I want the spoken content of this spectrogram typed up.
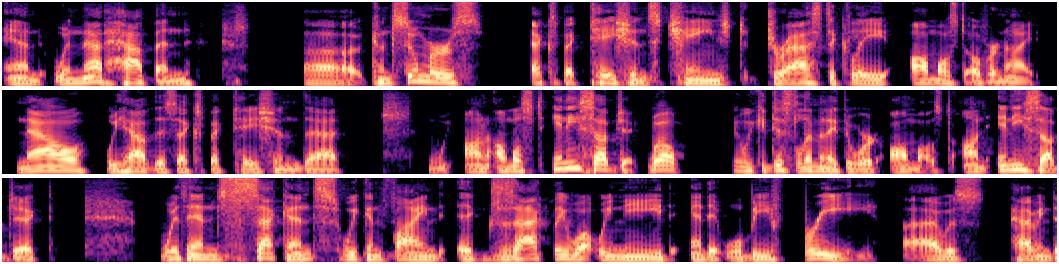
And when that happened, uh, consumers' expectations changed drastically almost overnight. Now we have this expectation that we, on almost any subject, well, we could just eliminate the word almost on any subject. Within seconds, we can find exactly what we need and it will be free. I was having to,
